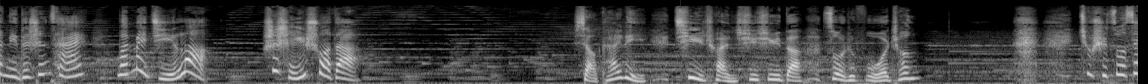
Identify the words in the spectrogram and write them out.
但你的身材完美极了，是谁说的？”小凯里气喘吁吁的做着俯卧撑，就是坐在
